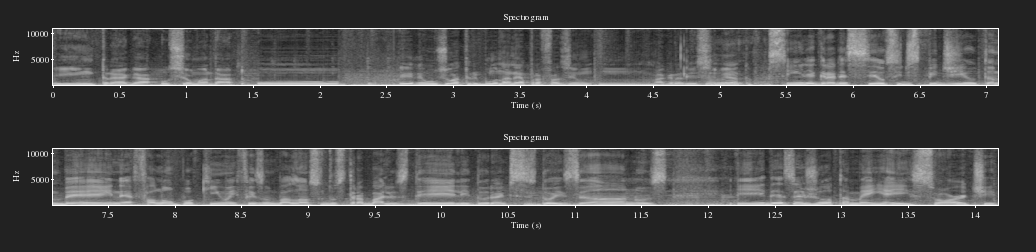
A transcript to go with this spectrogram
e entrega o seu mandato. O, ele usou a tribuna, né, para fazer um, um agradecimento. Hum, sim, ele agradeceu, se despediu também, né? Falou um pouquinho aí, fez um balanço dos trabalhos dele durante esses dois anos e desejou também aí sorte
